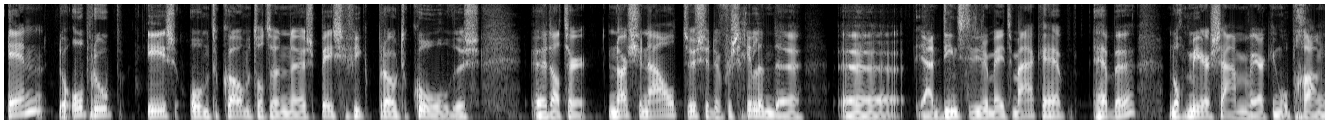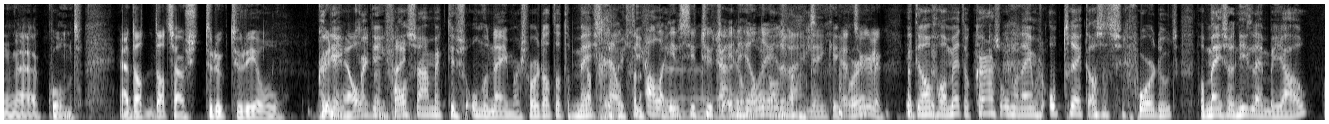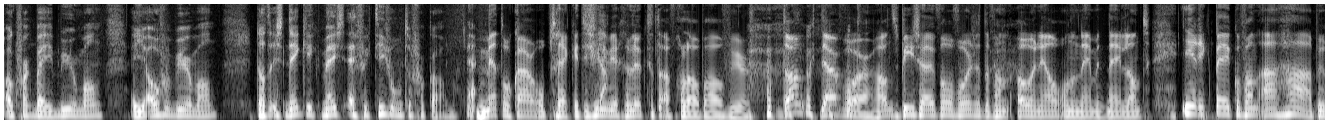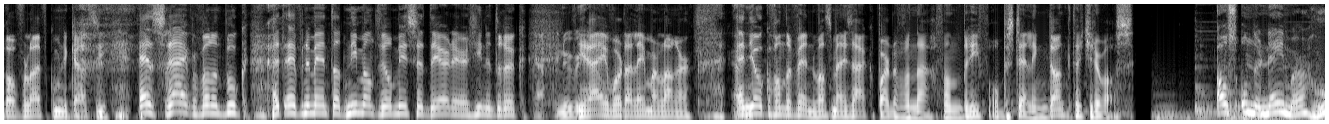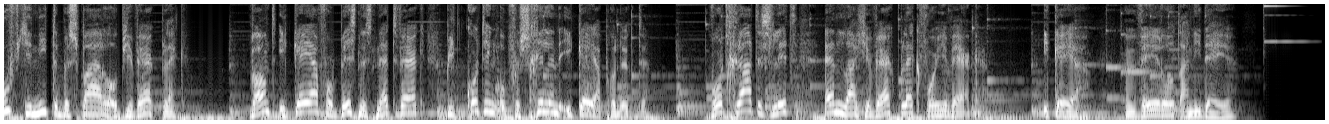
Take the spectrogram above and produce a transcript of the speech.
En de oproep is om te komen tot een eh, specifiek protocol. Dus eh, dat er nationaal tussen de verschillende eh, ja, diensten die ermee te maken heb- hebben, nog meer samenwerking op gang eh, komt. Ja, dat, dat zou structureel kunnen denk, helpen. Maar ik denk vooral samenwerking tussen ondernemers, hoor. Dat dat het meest geldt voor alle eh, instituten in ja, heel Nederland. denk ik, Ja, hoor. Ik dan vooral met elkaar als ondernemers optrekken als het zich voordoet. Want meestal niet alleen bij jou, ook vaak bij je buurman en je overbuurman. Dat is denk ik het meest effectief om te voorkomen. Met elkaar optrekken. Het is jullie Ja. weer gelukt het afgelopen half uur. Dank daarvoor. Hans Biesheuvel, voorzitter van ONL Ondernemend Nederland. Erik Pekel van AHA, Bureau voor Live Communicatie. En schrijver van het boek Het evenement dat niemand wil missen. Derde herziene druk. Ja, nu weer Die rijen worden alleen maar langer. En Joke van der Ven was mijn zakenpartner vandaag van Brief op Bestelling. Dank dat je er was. Als ondernemer hoef je niet te besparen op je werkplek. Want IKEA voor Business Netwerk biedt korting op verschillende IKEA-producten. Word gratis lid en laat je werkplek voor je werken. IKEA, een wereld aan ideeën.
